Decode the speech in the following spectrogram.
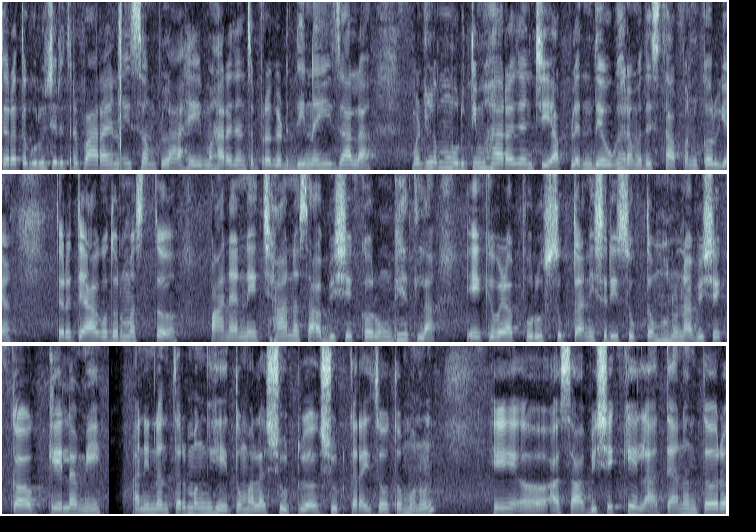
तर आता गुरुचरित्र पारायणही संपला आहे. महाराजांचा प्रगट दिनही झाला. म्हटलं मूर्ती महाराजांची आपल्या देवघरामध्ये स्थापन करूया. तर त्या अगोदर मस्त पाण्याने छान असा अभिषेक करून घेतला. एक वेळा पुरुष सुक्त आणि श्री सुक्त म्हणून अभिषेक केला मी. आणि नंतर मग हे तुम्हाला शूट शूट करायचं होतं म्हणून हे असा अभिषेक केला. त्यानंतर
